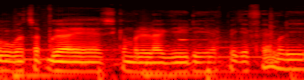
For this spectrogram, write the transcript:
what's up guys? Kembali lagi di RPG Family.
